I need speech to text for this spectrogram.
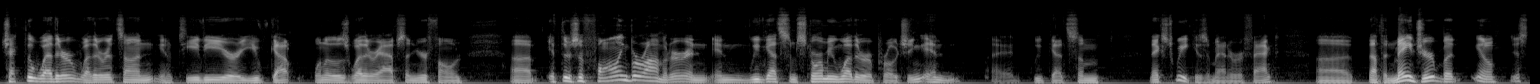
check the weather whether it's on you know TV or you've got one of those weather apps on your phone uh, if there's a falling barometer and, and we've got some stormy weather approaching, and uh, we've got some next week, as a matter of fact, uh, nothing major, but you know, just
